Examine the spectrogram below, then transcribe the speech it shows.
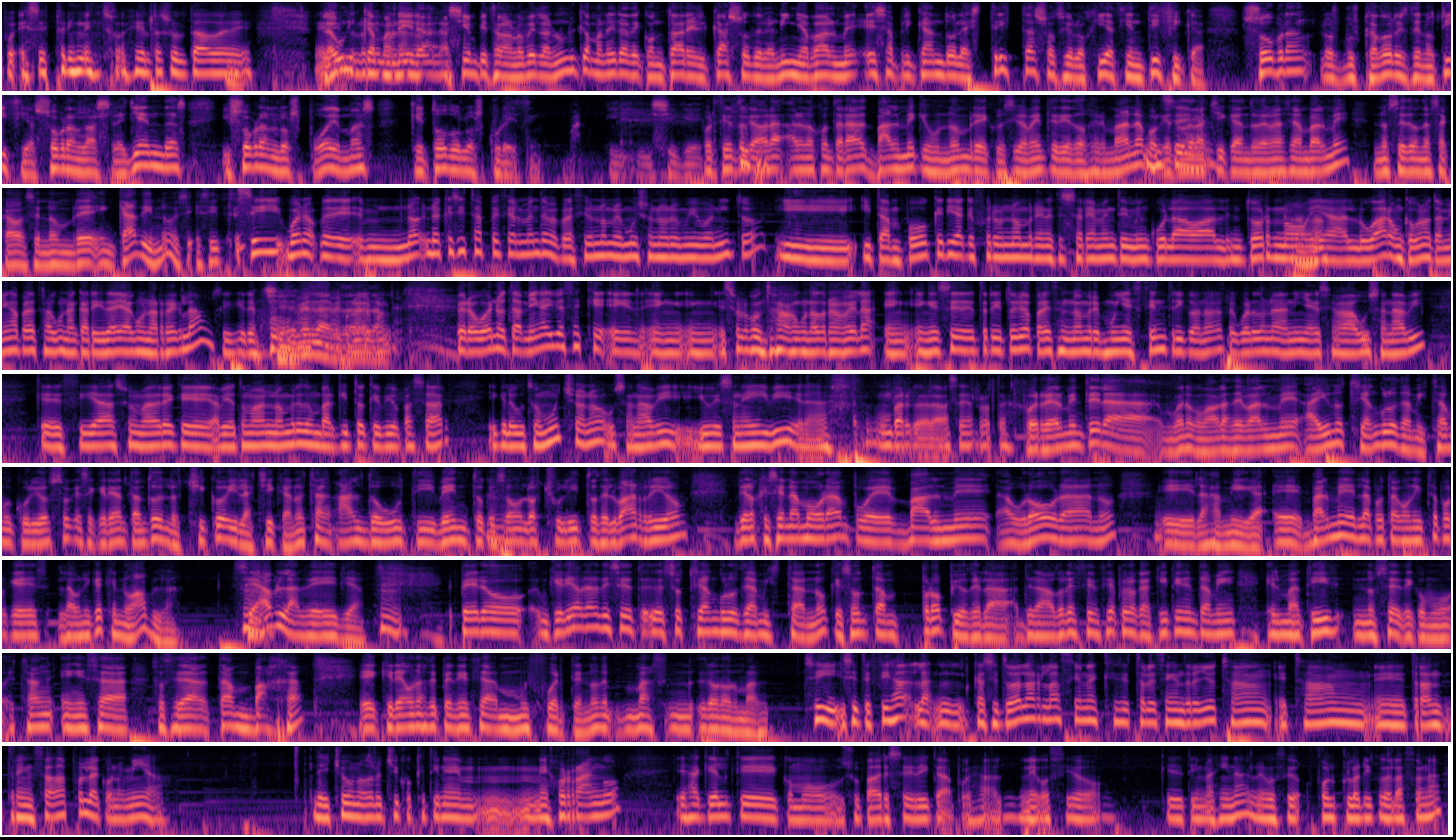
Pues ese experimento es el resultado de... Eh, la única manera, así empieza la novela, la única manera de contar el caso de la niña Balme es aplicando la estricta sociología científica. Sobran los buscadores de noticias, sobran las leyendas y sobran los poemas que todo lo oscurecen. Por cierto que ahora, ahora nos contará Balme, que es un nombre exclusivamente de dos hermanas, porque todas las chicas en dos hermanas se llaman Balme. No sé de dónde ha sacado ese nombre en Cádiz, ¿no? ¿Existe? Sí, bueno, eh, no, es que exista especialmente, me pareció un nombre muy sonoro y muy bonito y, tampoco quería que fuera un nombre necesariamente vinculado al entorno y al lugar, aunque bueno, también aparece alguna caridad y alguna regla, si queremos. Sí, es verdad, es verdad, Pero bueno, también hay veces que, en, eso lo contaba en alguna otra novela, en, ese territorio aparecen nombres muy excéntricos, ¿no? Recuerdo una niña que se llamaba Usanavi, que decía a su madre que había tomado el nombre de un barquito que vio pasar y que le gustó mucho, ¿no? Usanavi, US Navy, era un barco de la base de rota. Pues realmente, la, bueno, como hablas de Balme, hay unos triángulos de amistad muy curiosos que se crean tanto en los chicos y las chicas, ¿no? Están Aldo, Guti, Bento, que mm. son los chulitos del barrio, de los que se enamoran, pues Balme, Aurora, ¿no? Mm. Y las amigas. Eh, Balme es la protagonista porque es la única que no habla. Se mm. habla de ella. Pero quería hablar de, esos triángulos de amistad, ¿no? Que son tan propios de la, adolescencia, pero que aquí tienen también el matiz, no sé, de cómo están en esa sociedad tan baja, eh, crea unas dependencias muy fuertes, ¿no? más de lo normal. Sí, si te fijas, casi todas las relaciones que se establecen entre ellos están, están eh, trenzadas por la economía. De hecho, uno de los chicos que tiene mejor rango es aquel que, como su padre se dedica pues, al negocio que te imaginas, el negocio folclórico de la zona,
